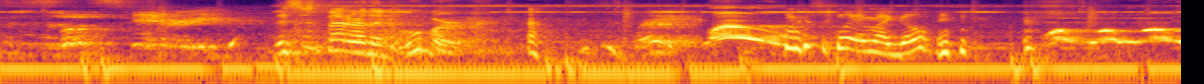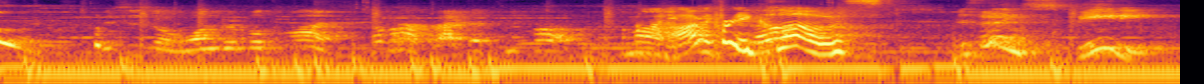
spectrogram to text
This is so scary. This is better than Uber. this is great. Whoa! Which way am I going? This is a wonderful time. Come on, back up too far. Come on. you I'm pretty keep up. close. This thing's speedy.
